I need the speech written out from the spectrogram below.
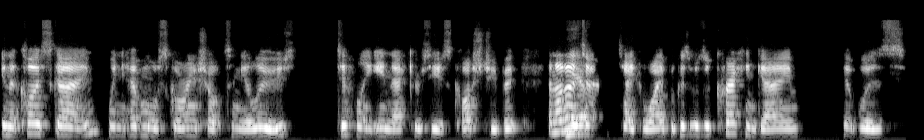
in a close game, when you have more scoring shots and you lose, definitely inaccuracy has cost you. But, and I don't yep. take away because it was a cracking game. It was,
